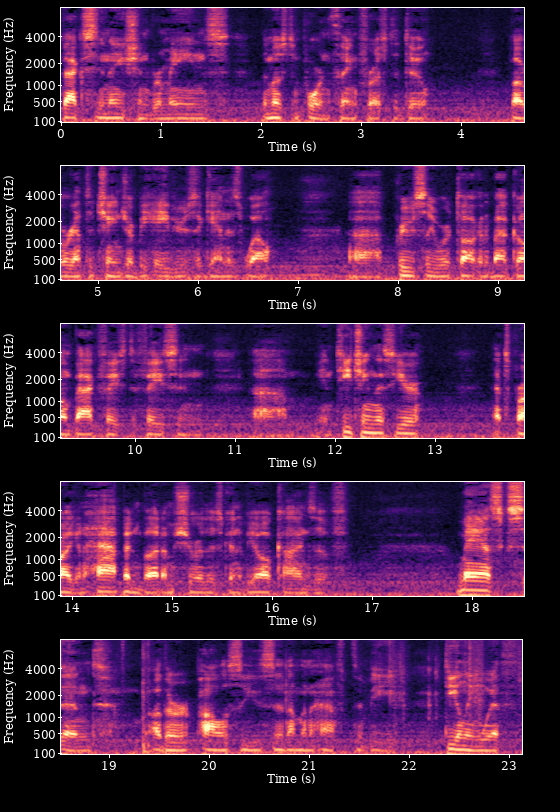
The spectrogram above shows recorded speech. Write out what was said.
vaccination remains the most important thing for us to do, but we're going to have to change our behaviors again as well. Uh, previously, we were talking about going back face to face in um, in teaching this year. That's probably going to happen, but I'm sure there's going to be all kinds of masks and other policies that I'm going to have to be dealing with.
